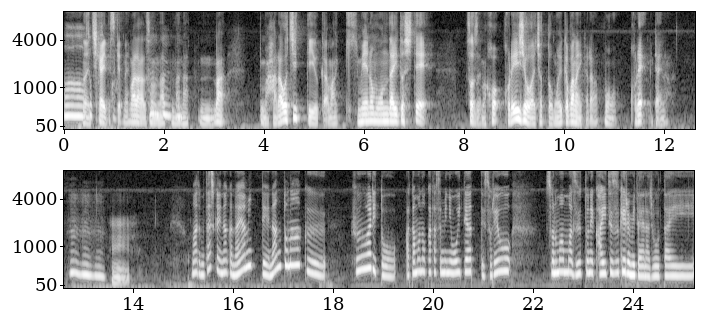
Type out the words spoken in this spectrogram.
あのーに近いですけどね。まあだからそのな、うんうんうん。まあなうんまあまあ腹落ちっていうか、まあ、決めの問題としてそうですね、まあ、ここれ以上はちょっと思い浮かばないからもうこれみたいな、うんうんうん。うん、まあでも確かになんか悩みってなんとなくふんわりと頭の片隅に置いてあってそれをそのまんまずっとね買い続けるみたいな状態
